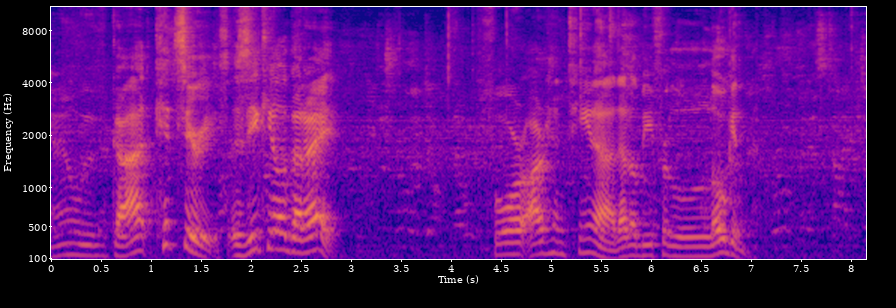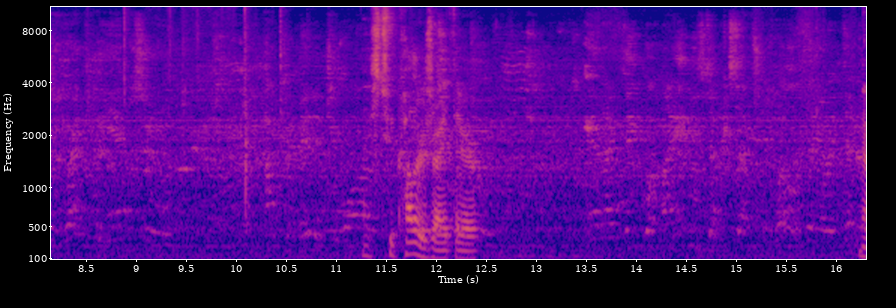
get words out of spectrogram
and we've got Kit Series. Ezequiel Garay for Argentina. That'll be for Logan. Nice two colors right there. And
